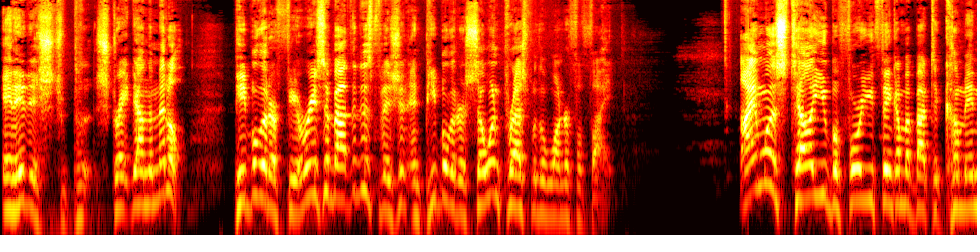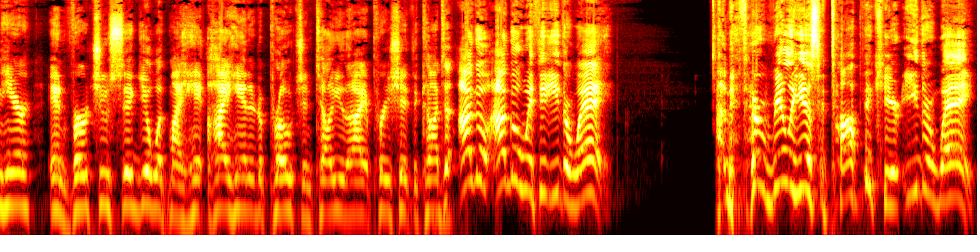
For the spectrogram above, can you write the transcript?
And it is st- straight down the middle. People that are furious about the decision and people that are so impressed with a wonderful fight. I must tell you before you think I'm about to come in here and virtue signal with my ha- high-handed approach and tell you that I appreciate the content. I'll go. I'll go with you either way. I mean, there really is a topic here either way.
